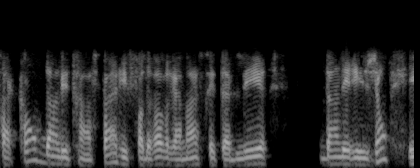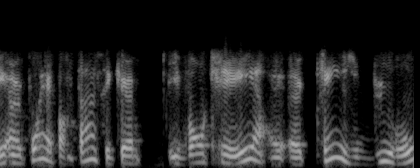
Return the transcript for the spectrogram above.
ça compte dans les transferts, il faudra vraiment s'établir dans les régions. Et un point important, c'est que ils vont créer euh, euh, 15 bureaux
